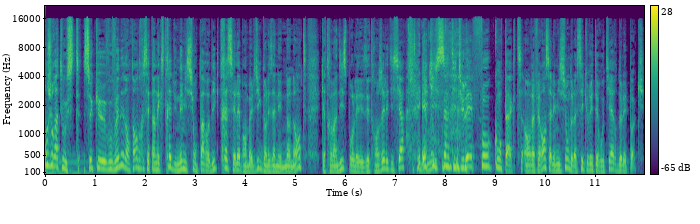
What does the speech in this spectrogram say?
Bonjour à tous. Ce que vous venez d'entendre, c'est un extrait d'une émission parodique très célèbre en Belgique dans les années 90, 90 pour les étrangers, Laetitia, et qui s'intitulait Faux Contact, en référence à l'émission de la sécurité routière de l'époque.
